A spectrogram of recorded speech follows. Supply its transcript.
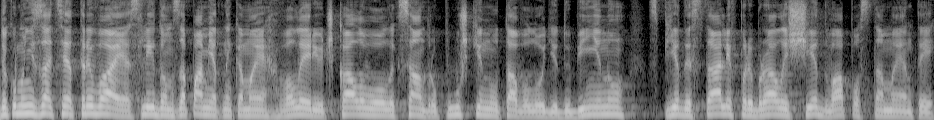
Декомунізація триває слідом за пам'ятниками Валерію Чкалову, Олександру Пушкіну та Володі Дубініну. З п'єдесталів прибрали ще два постаменти:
